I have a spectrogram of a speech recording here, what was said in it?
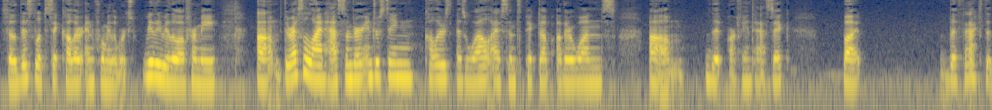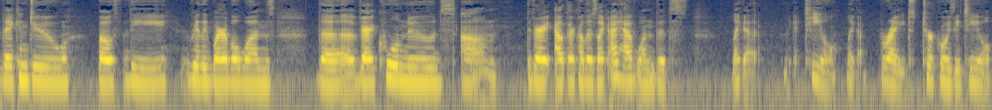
So this lipstick color and formula works really, really well for me. Um, the rest of the line has some very interesting colors as well. I've since picked up other ones um, that are fantastic, but the fact that they can do both the really wearable ones, the very cool nudes, um, the very out there colors. Like I have one that's like a like a teal, like a bright turquoisey teal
